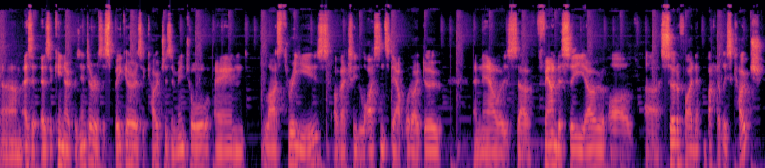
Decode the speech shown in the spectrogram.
um, as a, as a keynote presenter, as a speaker, as a coach, as a mentor, and last three years I've actually licensed out what I do, and now as uh, founder CEO of uh, certified bucket list coach,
